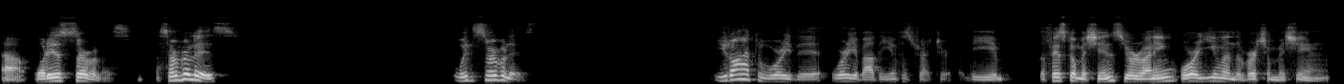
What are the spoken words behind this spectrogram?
Uh, what is serverless? Serverless, with serverless, you don't have to worry the worry about the infrastructure, the the physical machines you're running, or even the virtual machine,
